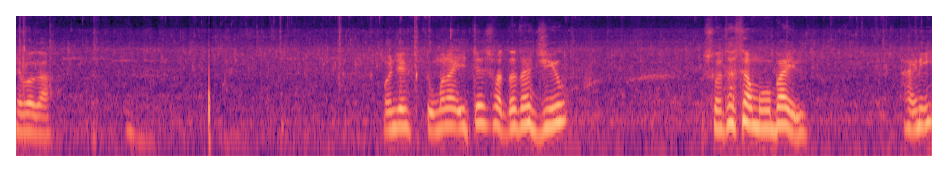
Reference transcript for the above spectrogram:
हे बघा. म्हणजे तुम्हाला इथे स्वतःचा जीव स्वतःचा मोबाईल आणि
